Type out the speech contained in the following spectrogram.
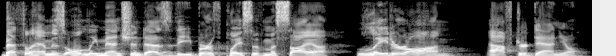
Bethlehem is only mentioned as the birthplace of Messiah later on, after Daniel,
